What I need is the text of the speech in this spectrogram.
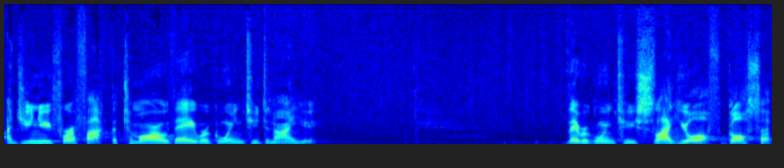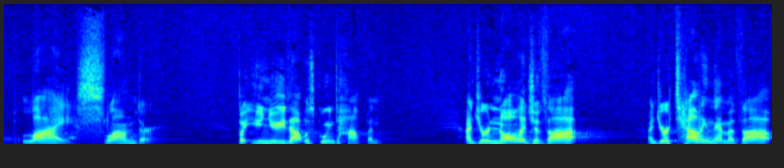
and you knew for a fact that tomorrow they were going to deny you. They were going to slag you off, gossip, lie, slander. But you knew that was going to happen. And your knowledge of that and your telling them of that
